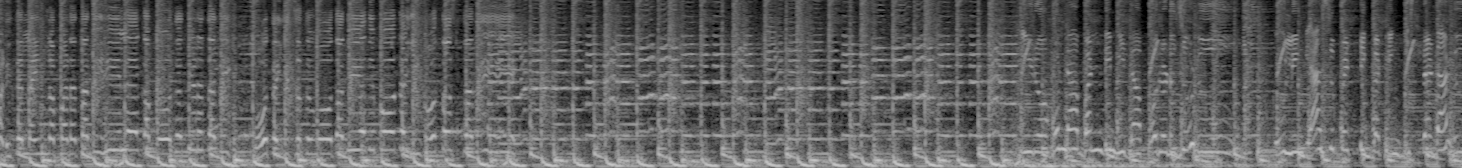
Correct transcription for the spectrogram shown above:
పడితే లైన్ల పడతది లేకపోతే తిడతది. పోత ఇచ్చత పోతది అది పోత ఇంకోతొస్తది హీరో హోండా బండి మీద పొరడు చూడు. కూలింగ్ గ్లాస్ పెట్టి కటింగ్ ఇస్తాడాడు.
